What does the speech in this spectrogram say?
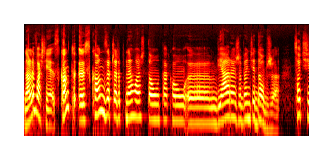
No ale właśnie, skąd, e, skąd zaczerpnęłaś tą taką e, wiarę, że będzie dobrze? Co ci,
